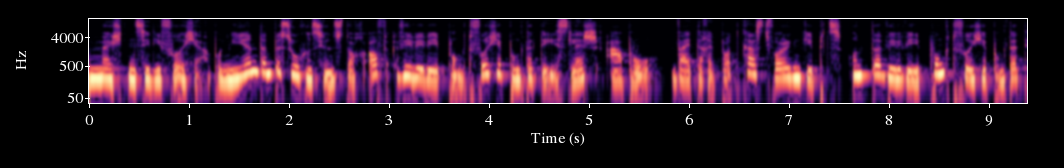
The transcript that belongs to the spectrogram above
Möchten Sie die Furche abonnieren, dann besuchen Sie uns doch auf www.furche.at slash abo. Weitere Podcast-Folgen gibt's unter www.furche.at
